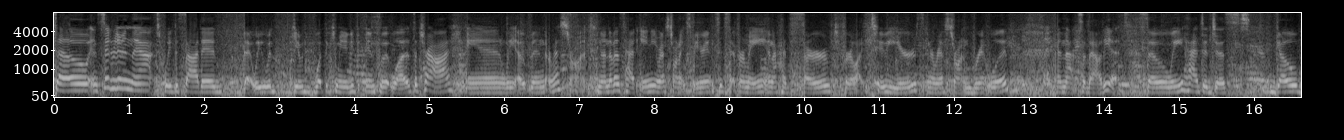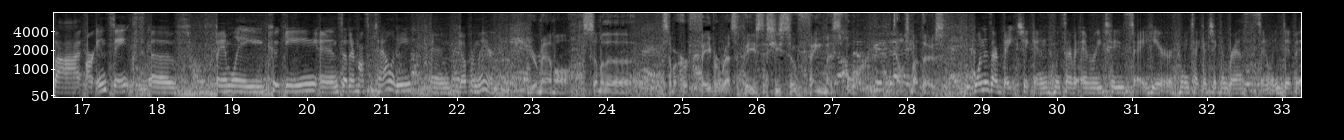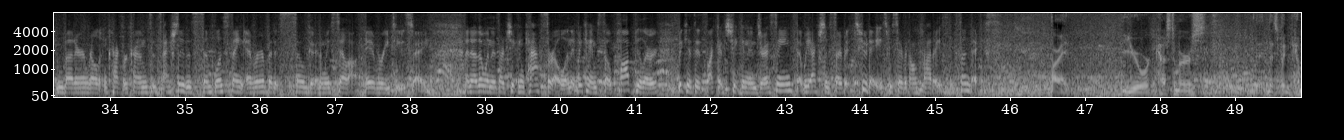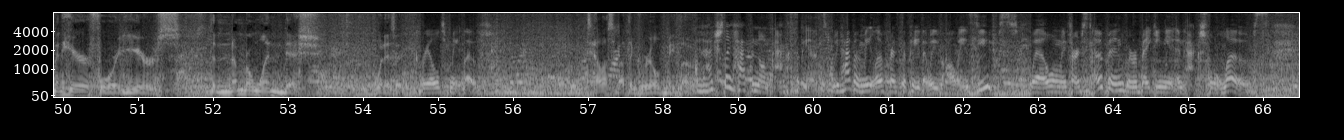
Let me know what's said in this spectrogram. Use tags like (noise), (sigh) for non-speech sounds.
So instead of doing that, we decided that we would give what the community input was a try, and we opened a restaurant. None of us had any restaurant experience except for me, and I had served for like two years in a restaurant in Brentwood, and that's about it. So we had to just go by our instincts of family cooking and Southern hospitality and go from there. Your mama, some of the some of her favorite recipes that she's so famous for. Tell us about those. One is our baked chicken. We serve it every Tuesday here. We take a chicken breast and we dip it in butter and roll it in cracker crumbs. It's actually the simplest thing ever, but it's so good, and we sell out every Tuesday. Another one is our chicken casserole, and it became so popular because it's like a chicken and dressing that we actually serve it two days. We serve it on Fridays and Sundays. All right. Your customers that's been coming here for years, the number one dish, what is it? Grilled meatloaf. Tell us about the grilled meatloaf. It actually happened on accident. We have a meatloaf recipe that we've always used. Well, when we first opened, we were baking it in actual loaves,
